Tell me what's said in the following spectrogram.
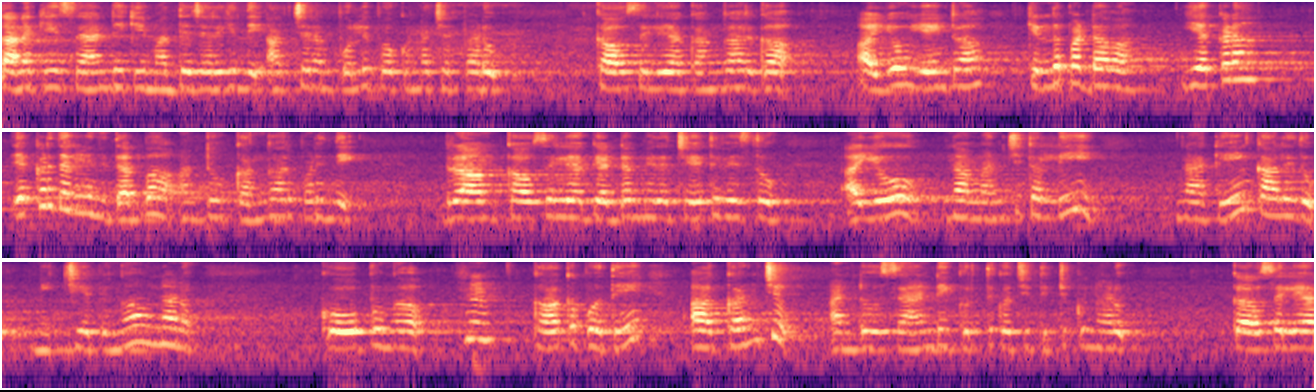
తనకి శాండీకి మధ్య జరిగింది అచ్చరం పొల్లిపోకుండా చెప్పాడు. కౌశల్య కంగారుగా అయ్యో ఏంట్రా? కింద పడ్డావా? ఎక్కడ? ఎక్కడ తగిలింది దెబ్బ? అంటూ కంగారు పడింది. రామ్ కౌసల్య గెడ్డం మీద చేతి వేస్తూ అయ్యో నా మంచి తల్లి నాకేం కాలేదు. నిక్షేపంగా ఉన్నాను. కోపంగా కాకపోతే ఆ కంచు అంటూ శాండీ గుర్తుకొచ్చి తిట్టుకున్నాడు. కౌసల్య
